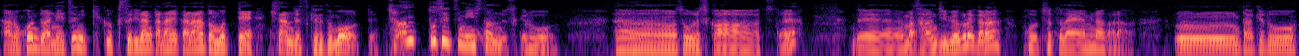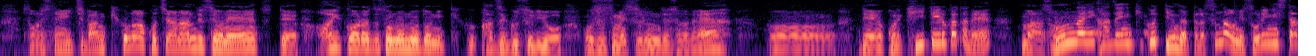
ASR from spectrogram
あの、今度は熱に効く薬なんかないかなと思って来たんですけれども、って、ちゃんと説明したんですけど、あー、そうですか、つってね。で、まあ、30秒くらいかな。こう、ちょっと悩みながら。うーん、だけど、そうですね、一番効くのはこちらなんですよね、つって、相変わらずその喉に効く風邪薬をおすすめするんですよね。うん。で、これ聞いている方ね、まあそんなに風邪に効くって言うんだったら素直にそれに従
